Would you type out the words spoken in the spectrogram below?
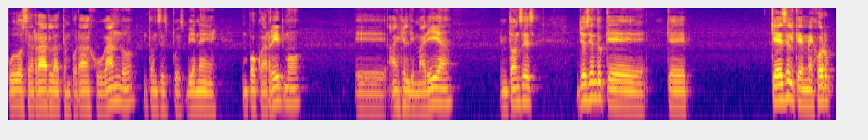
pudo cerrar la temporada jugando. Entonces pues viene un poco a ritmo. Ángel Di María. Entonces, yo siento que, que, es el que mejor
